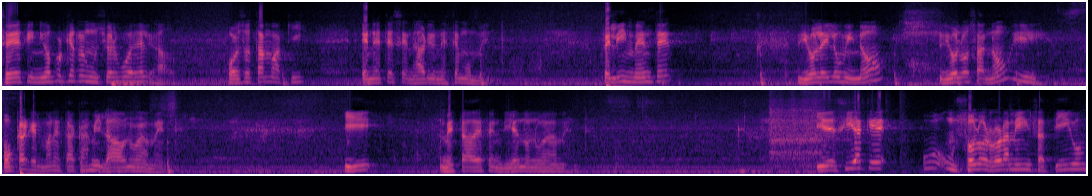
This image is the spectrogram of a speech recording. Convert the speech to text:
Se definió porque renunció el juez Delgado. Por eso estamos aquí, en este escenario, en este momento. Felizmente, Dios le iluminó, Dios lo sanó y Oscar Germán está acá a mi lado nuevamente. Y me está defendiendo nuevamente. Y decía que hubo un solo error administrativo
